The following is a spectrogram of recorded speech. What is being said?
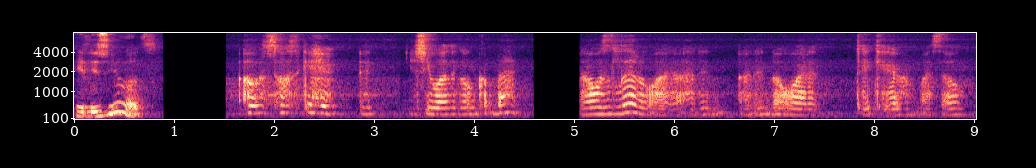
religiosa. I was so scared that she wasn't gonna come back. I was little, I, I didn't I didn't know how to take care of myself.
